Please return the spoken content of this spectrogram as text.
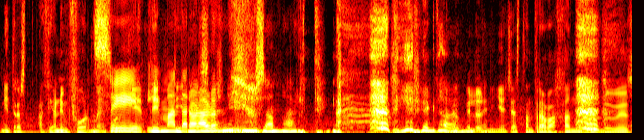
mientras hacía un informe. Sí, y mandaron a los allí- niños a Marte. Creo que los niños ya están trabajando, los bebés.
